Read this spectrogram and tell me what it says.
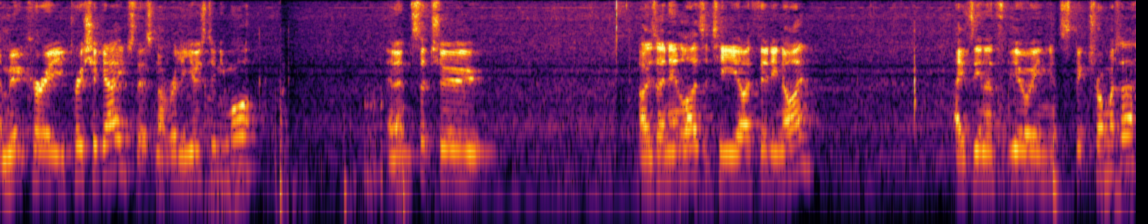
a mercury pressure gauge that's not really used anymore, an in situ ozone analyzer TEI 39, a zenith viewing spectrometer,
